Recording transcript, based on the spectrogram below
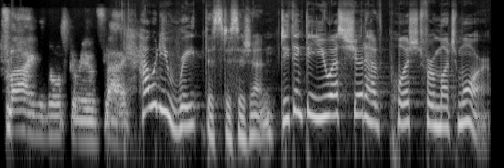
flying the North Korean flag. How would you rate this decision? Do you think the US should have pushed for much more?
